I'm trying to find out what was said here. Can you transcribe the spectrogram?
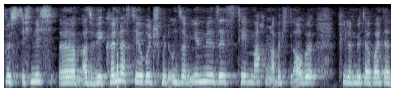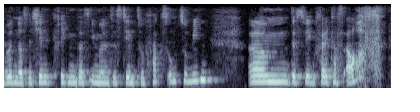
wüsste ich nicht. Äh, also wir können das theoretisch mit unserem E-Mail-System machen, aber ich glaube, viele Mitarbeiter würden das nicht hinkriegen, das E-Mail-System zu Fax umzubiegen. Ähm, deswegen fällt das aus.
